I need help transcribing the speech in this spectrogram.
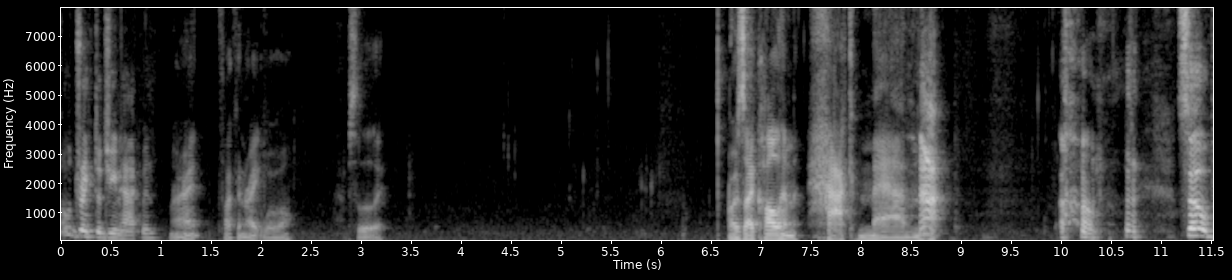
I'll drink to Gene Hackman. All right, fucking right, we will. Absolutely. Or as I call him, Hackman. Um, so,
